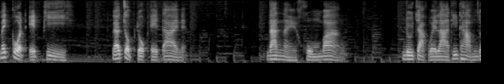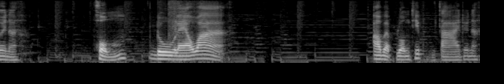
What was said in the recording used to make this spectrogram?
ไม่กด SP แล้วจบจกเอทได้เนี่ย ด้านไหนคุ้มบ้าง ดูจากเวลาที่ทำด้วยนะ ผมดูแล้วว่า เอาแบบรวมที่ผมตายด้วยนะ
